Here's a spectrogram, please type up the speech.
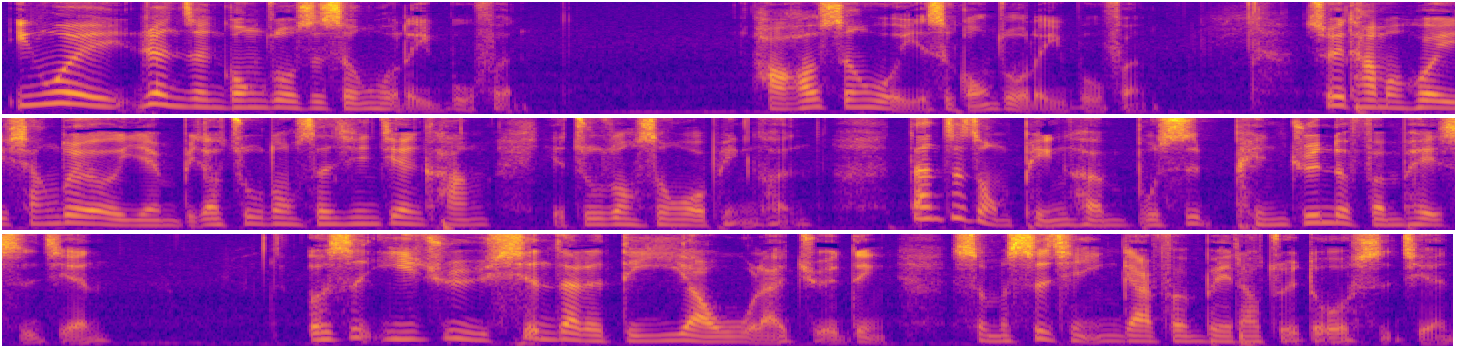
因为认真工作是生活的一部分，好好生活也是工作的一部分，所以他们会相对而言比较注重身心健康，也注重生活平衡。但这种平衡不是平均的分配时间，而是依据现在的第一要务来决定什么事情应该分配到最多的时间。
